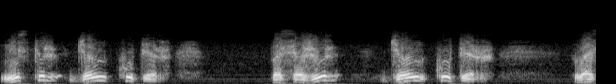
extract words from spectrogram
«Мистер Джон Купер. Пассажир Джон Купер. Вас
